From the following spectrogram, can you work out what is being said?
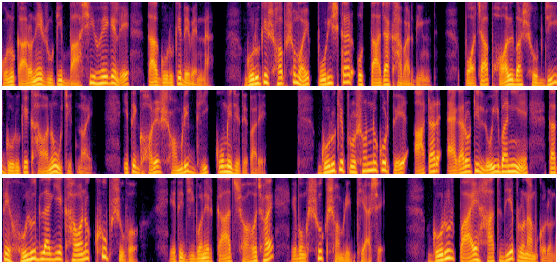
কোনো কারণে রুটি বাসি হয়ে গেলে তা গরুকে দেবেন না। গরুকে সবসময় পরিষ্কার ও তাজা খাবার দিন। পচা ফল বা সবজি গরুকে খাওয়ানো উচিত নয়। এতে ঘরের সমৃদ্ধি কমে যেতে পারে। গরুকে প্রসন্ন করতে আটার এগারোটি লই বানিয়ে তাতে হলুদ লাগিয়ে খাওয়ানো খুব শুভ। এতে জীবনের কাজ সহজ হয় এবং সুখ সমৃদ্ধি আসে। গরুর পায়ে হাত দিয়ে প্রণাম করুন।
